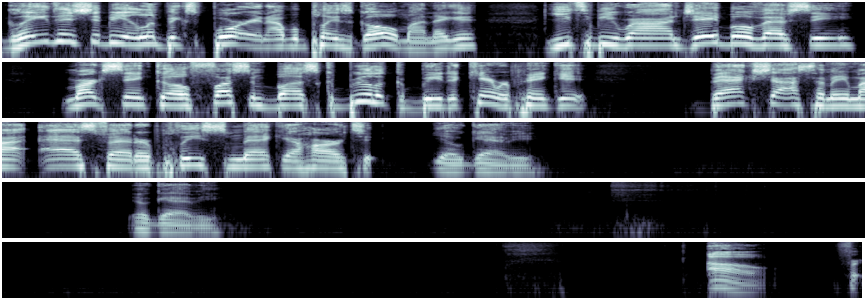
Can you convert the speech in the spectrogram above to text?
Glazing should be Olympic sport, and I will place gold, my nigga. UTB Ron, J Bove FC, Mark Cinco, Fuss and Bust, Kabila Kabita, Cameron Pinkett. Back shots to make my ass fatter. Please smack it hard to Yo, Gabby. Yo, Gabby. Oh, for,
